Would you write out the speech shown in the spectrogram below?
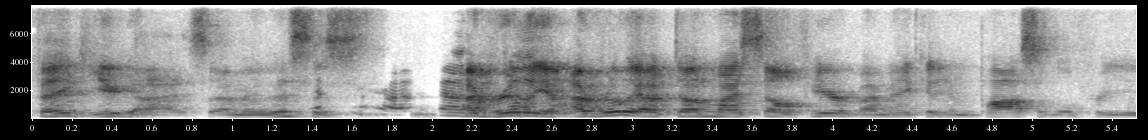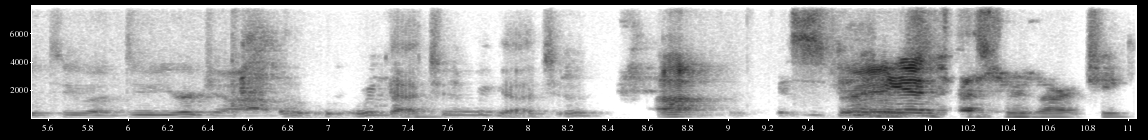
Thank you guys. I mean, this is I've really I've really outdone myself here by making it impossible for you to uh, do your job. We got you. We got you. Uh, strange. Hand gestures, Archy.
